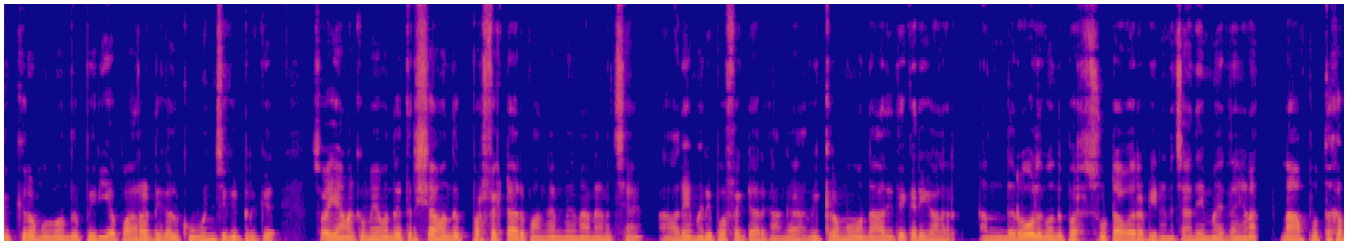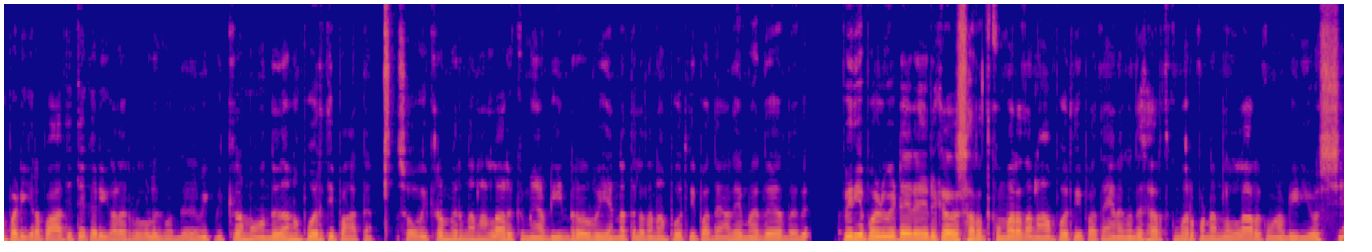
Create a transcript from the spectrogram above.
விக்ரமுக்கும் வந்து பெரிய பாராட்டுகள் குவிஞ்சிக்கிட்டு இருக்கு. ஸோ எனக்குமே வந்து த்ரிஷா வந்து பர்ஃபெக்டாக இருப்பாங்கன்னு நான் நினச்சேன். அதே மாதிரி பர்ஃபெக்டாக இருக்காங்க. விக்ரமும் வந்து ஆதித்ய கரிகாலர் அந்த ரோலுக்கு வந்து பர் சூட் ஆவர் அப்படின்னு நினச்சேன். அதே மாதிரி தான். ஏன்னா நான் புத்தகம் படிக்கிறப்ப ஆதித்ய கரிகாலர் ரோலுக்கு வந்து விக் விக்ரமை வந்து தான் நான் பொருத்தி பார்த்தேன். ஸோ விக்ரம் இருந்தால் நல்லா இருக்குமே அப்படின்ற ஒரு எண்ணத்தில் தான் நான் பொருத்தி பார்த்தேன். அதே மாதிரி தான் இருந்தது. பெரிய பழுவேட்டையர் இருக்கிற சரத்குமாரை தான் நான் பொருத்தி பார்த்தேன். எனக்கு வந்து சரத்குமார் பண்ணால் நல்லாயிருக்கும் அப்படின்னு யோசிச்சு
